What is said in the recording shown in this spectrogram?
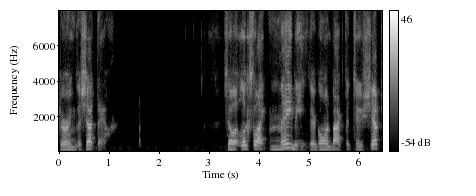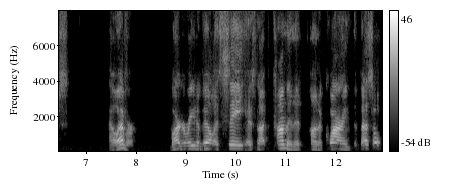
during the shutdown. So it looks like maybe they're going back to two ships. However, Margaritaville at Sea has not commented on acquiring the vessel,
